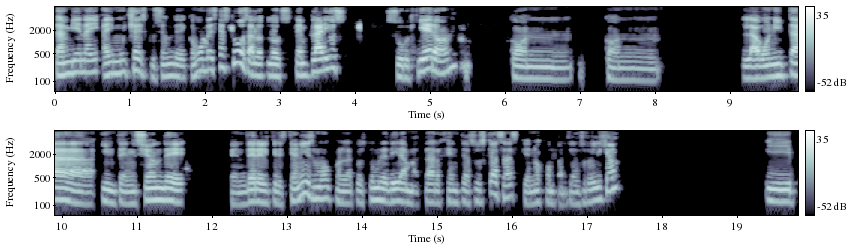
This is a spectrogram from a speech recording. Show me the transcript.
también hay, hay mucha discusión de, ¿cómo decías tú? O sea, los, los templarios surgieron con, con la bonita intención de defender el cristianismo, con la costumbre de ir a matar gente a sus casas que no compartían su religión y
